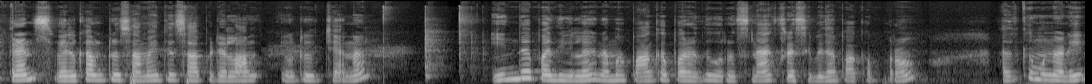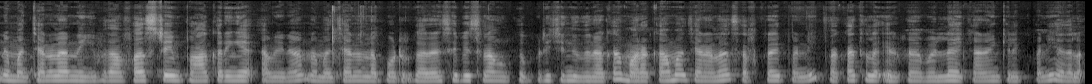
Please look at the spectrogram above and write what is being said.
ஃப்ரெண்ட்ஸ் வெல்கம் டு சமைத்து சாப்பிடலாம் யூடியூப் சேனல். இந்த பதிவில் நம்ம பார்க்க போகிறது ஒரு ஸ்நாக்ஸ் ரெசிபி தான் பார்க்க போகிறோம் அதுக்கு முன்னாடி நம்ம சேனலை நீங்கள் இப்போ தான் ஃபஸ்ட் டைம் பார்க்குறீங்க அப்படின்னா நம்ம சேனலில் போட்டிருக்க ரெசிபிஸ்லாம் உங்களுக்கு பிடிச்சிருந்ததுனாக்கா மறக்காமல் சேனலை சப்ஸ்கிரைப் பண்ணி பக்கத்தில் இருக்கிற பெல் ஐக்கானையும் கிளிக் பண்ணி அதில்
